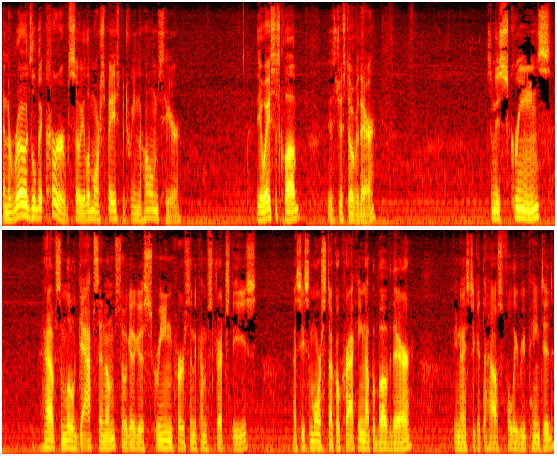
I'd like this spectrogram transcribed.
And the road's a little bit curved, so you have a little more space between the homes here. The Oasis Club is just over there. Some of these screens have some little gaps in them, so we gotta get a screen person to come stretch these. I see some more stucco cracking up above there. Be nice to get the house fully repainted. The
